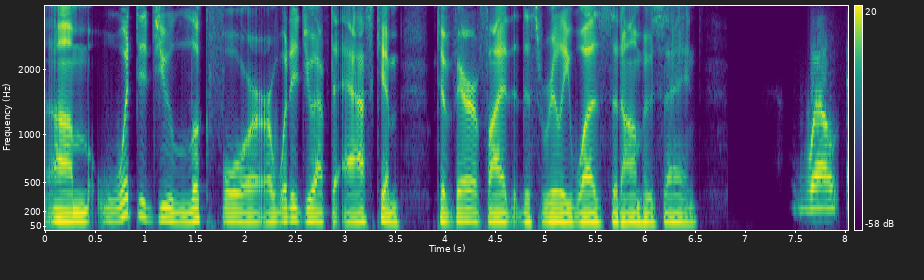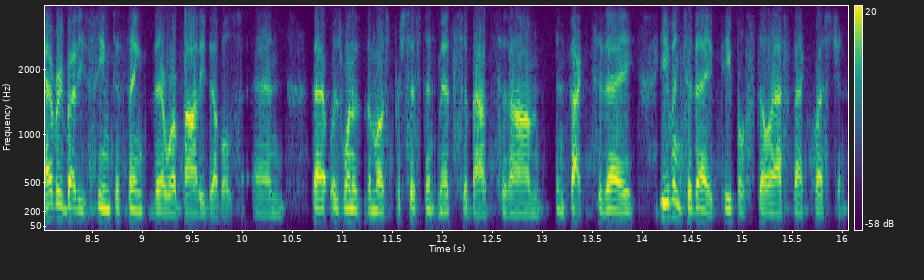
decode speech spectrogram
Um, what did you look for, or what did you have to ask him to verify that this really was Saddam Hussein? Well, everybody seemed to think there were body doubles, and that was one of the most persistent myths about Saddam. In fact, today, even today, people still ask that question:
